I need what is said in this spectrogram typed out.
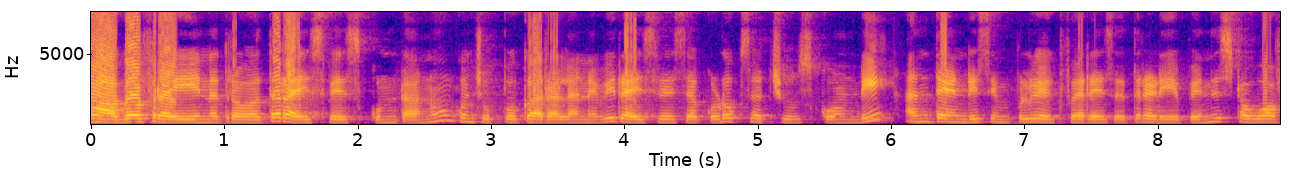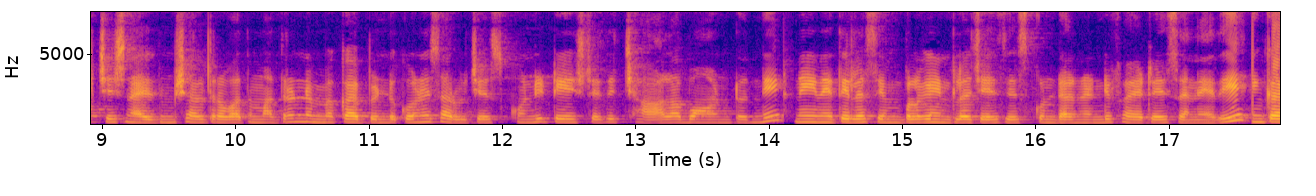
బాగా ఫ్రై అయిన తర్వాత రైస్ వేసుకుంటాను. కొంచెం ఉప్పు కారాలు అనేవి రైస్ వేసాక కూడా ఒకసారి చూసుకోండి. అంతే అండి సింపుల్గా ఎగ్ ఫ్రై రైస్ అయితే రెడీ అయిపోయింది. స్టవ్ ఆఫ్ చేసిన ఐదు నిమిషాల తర్వాత మాత్రం నిమ్మకాయ పిండుకొని సర్వ్ చేసుకోండి. టేస్ట్ అయితే చాలా బాగుంటుంది. నేనైతే ఇలా సింపుల్గా ఇంట్లో చేసేసుకుంటానండి ఫ్రైడ్ రైస్ అనేది. ఇంకా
